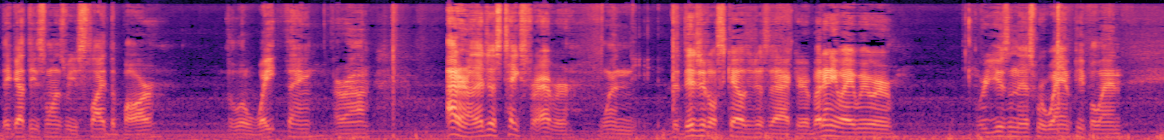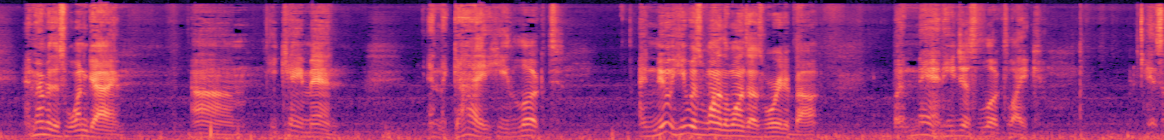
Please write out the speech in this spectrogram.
They got these ones where you slide the bar, the little weight thing around. I don't know, that just takes forever when the digital scales are just accurate. But anyway, we were we're using this, we're weighing people in. I remember this one guy, um, he came in, and the guy, he looked, I knew he was one of the ones I was worried about, but man, he just looked like his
